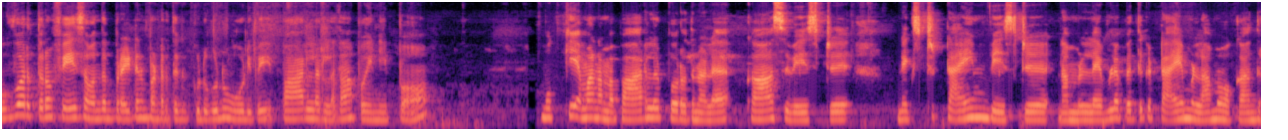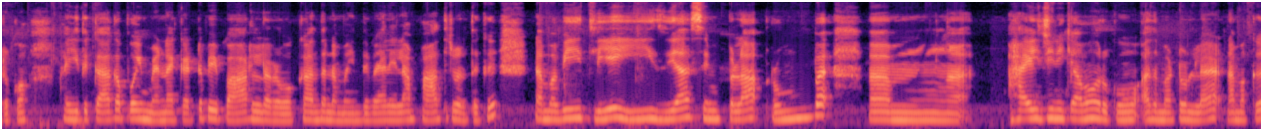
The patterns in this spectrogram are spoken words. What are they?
ஒவ்வொருத்தரும் ஃபேஸை வந்து பிரைட்டன் பண்ணுறதுக்கு கொடுக்கணும் ஓடி போய் பார்லரில் தான் போய் நிற்போம் முக்கியமாக நம்ம பார்லர் போகிறதுனால காசு வேஸ்ட்டு நெக்ஸ்ட்டு டைம் வேஸ்ட்டு நம்மள எவ்வளோ பேத்துக்கு டைம் இல்லாமல் உக்காந்துருக்கோம். இதுக்காக போய் மெனக்கெட்டு போய் பார்லரை உட்காந்து நம்ம இந்த வேலையெல்லாம் பார்த்துட்டு வரதுக்கு நம்ம வீட்லேயே ஈஸியாக சிம்பிளாக ரொம்ப ஹைஜீனிக்காகவும் இருக்கும். அது மட்டும் இல்லை நமக்கு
